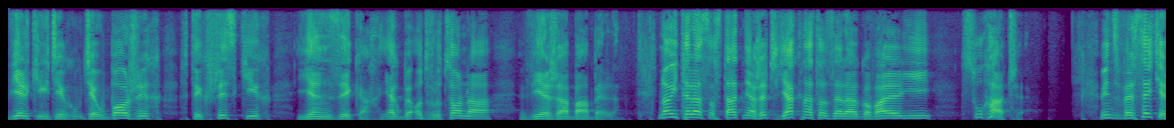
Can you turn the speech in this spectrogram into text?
wielkich dzieł, dzieł bożych w tych wszystkich językach. Jakby odwrócona wieża Babel. No i teraz ostatnia rzecz, jak na to zareagowali słuchacze. Więc w wersecie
